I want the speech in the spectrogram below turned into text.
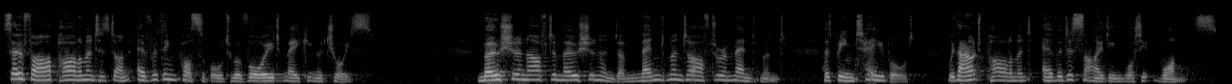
So far, Parliament has done everything possible to avoid making a choice. Motion after motion and amendment after amendment has been tabled without Parliament ever deciding what it wants.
